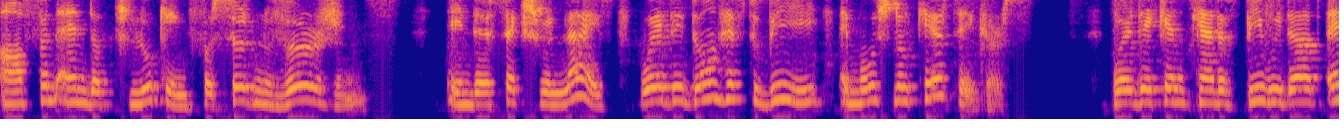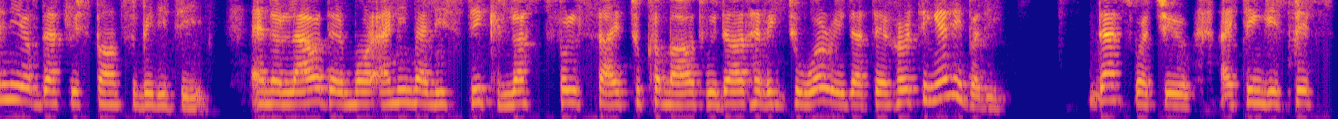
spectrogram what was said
often end up looking for certain versions in their sexual life where they don't have to be emotional caretakers, where they can kind of be without any of that responsibility and allow their more animalistic, lustful side to come out without having to worry that they're hurting anybody. That's what you, I think, is this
